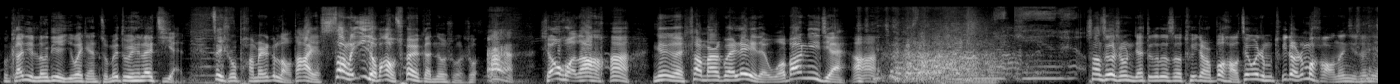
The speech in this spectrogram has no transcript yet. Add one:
我赶紧扔地一块钱，准备蹲下来捡。这时候旁边这个老大爷上来一脚把我踹个跟头，说说：“小伙子啊，那个上班怪累的，我帮你捡啊。上车的时候你再嘚嘚瑟，腿脚不好，这回怎么腿脚这么好呢？你说你。”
